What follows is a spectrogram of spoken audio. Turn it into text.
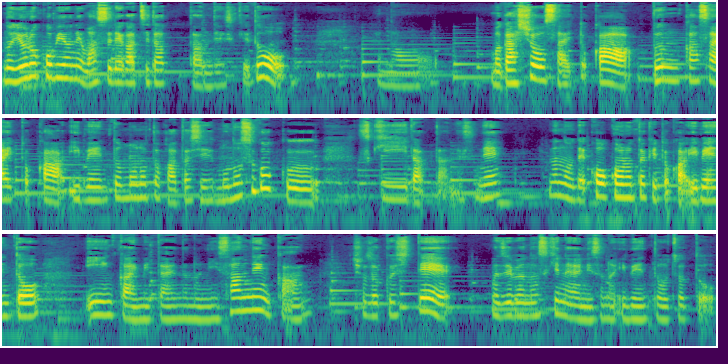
の喜びをね、忘れがちだったんですけど、あの、まあ、合唱祭とか文化祭とかイベントものとか私ものすごく好きだったんですね。なので高校の時とかイベント委員会みたいなのに3年間所属して、まあ、自分の好きなようにそのイベントをちょっと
